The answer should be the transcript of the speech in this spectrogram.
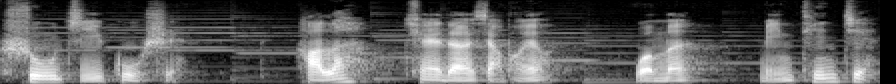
书籍故事。好了，亲爱的小朋友，我们明天见。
